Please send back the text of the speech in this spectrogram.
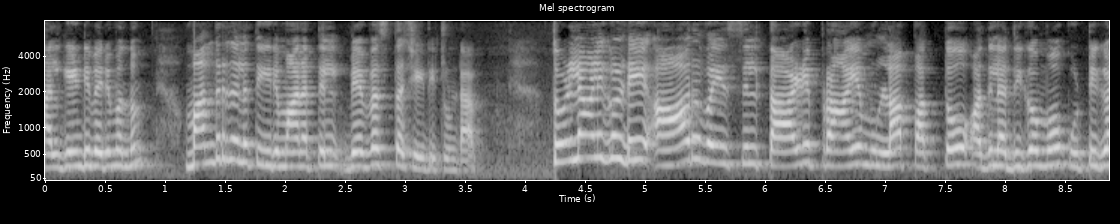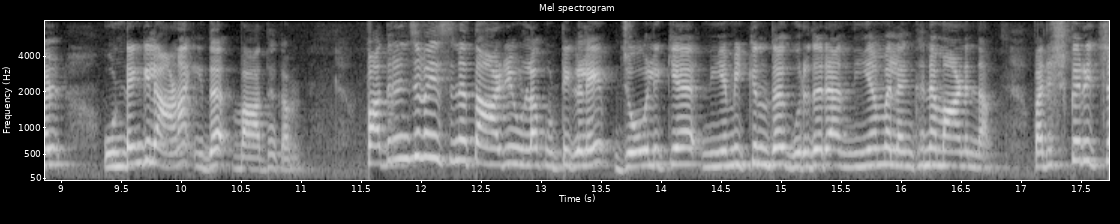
നൽകേണ്ടി വരുമെന്നും മന്ത്രിതല തീരുമാനത്തിൽ വ്യവസ്ഥ ചെയ്തിട്ടുണ്ട്. തൊഴിലാളികളുടെ ആറു വയസ്സിൽ താഴെ പ്രായമുള്ള പത്തോ അതിലധികമോ കുട്ടികൾ ഉണ്ടെങ്കിലാണ് ഇത് ബാധകം. പതിനഞ്ച് വയസ്സിന് താഴെയുള്ള കുട്ടികളെ ജോലിക്ക് നിയമിക്കുന്നത് ഗുരുതര നിയമലംഘനമാണെന്ന് പരിഷ്കരിച്ച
